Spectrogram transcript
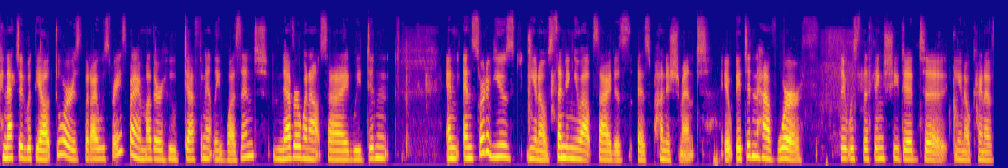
connected with the outdoors but i was raised by a mother who definitely wasn't never went outside. We didn't and and sort of used you know sending you outside as as punishment. It, it didn't have worth. It was the thing she did to you know kind of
